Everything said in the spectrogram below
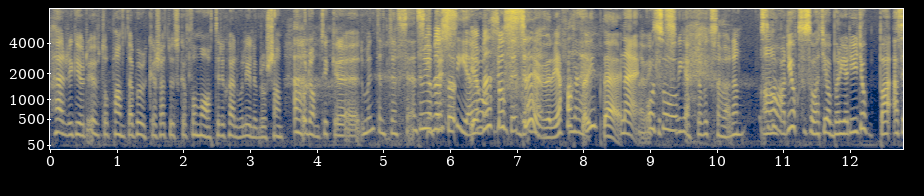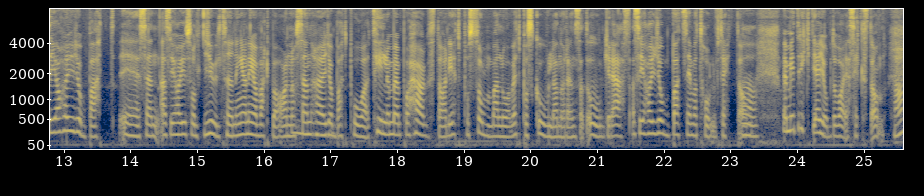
Herregud, ut och panta burkar så att du ska få mat till dig själv och lillebrorsan. Ah. Och de tycker, eh, de är inte ens, Men jag blir så, intresserade jag blir så sur, jag fattar Nej. inte. nej. Nej, Och vilket så, svek av vuxenvärlden. Så Ja. var det också så att jag började jobba, alltså jag har ju jobbat eh, sen, alltså jag har ju sålt jultidningar när jag varit barn och sen har jag jobbat på, till och med på högstadiet, på sommarlovet, på skolan och rensat ogräs. Alltså jag har jobbat sen jag var 12-13. Ja. Men mitt riktiga jobb då var jag 16. Ja.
